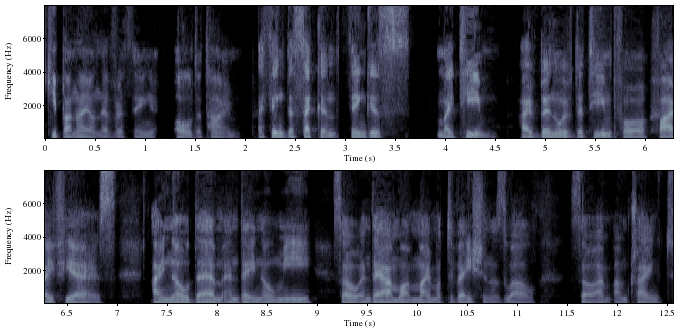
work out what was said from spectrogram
keep an eye on everything all the time. I think the second thing is my team I've been with the team for five years. I know them and they know me. So, and they are my, my motivation as well. So I'm, I'm trying to,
